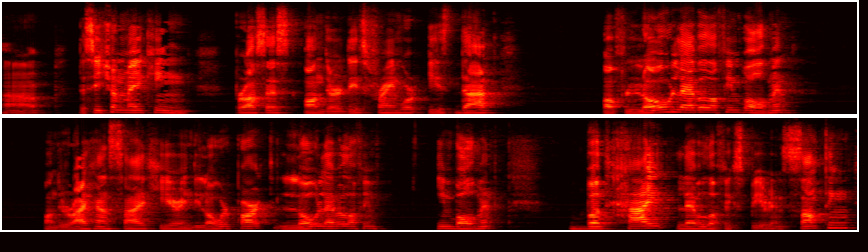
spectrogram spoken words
uh, decision making process under this framework is that of low level of involvement on the right hand side here in the lower part low level of in involvement but high level of experience something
